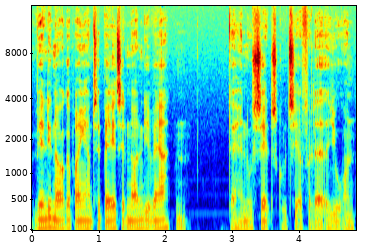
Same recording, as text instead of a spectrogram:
venlig nok at bringe ham tilbage til den åndelige verden, da han nu selv skulle til at forlade jorden.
